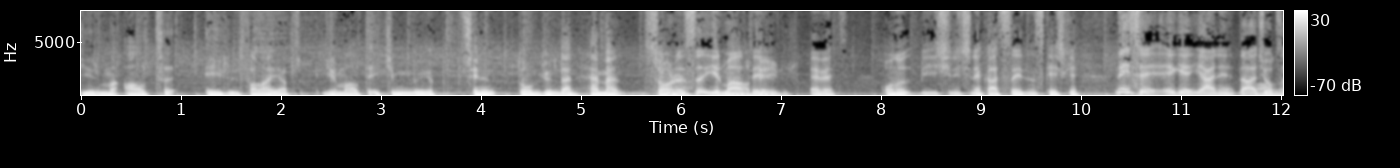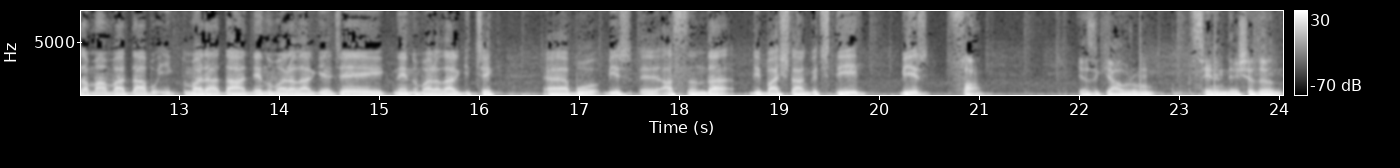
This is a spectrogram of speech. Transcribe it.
26 Eylül falan yap 26 Ekim mi yap senin doğum günden hemen Sonrası sonra, 26, Eylül. Evet. Onu bir işin içine katsaydınız keşke. Neyse Ege yani daha çok Vallahi. zaman var. Daha bu ilk numara daha ne numaralar gelecek ne numaralar gidecek. Ee, bu bir e, aslında bir başlangıç değil bir son. Yazık yavrum senin yaşadığın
